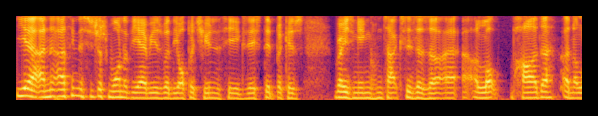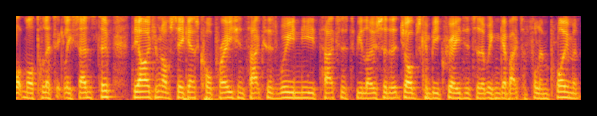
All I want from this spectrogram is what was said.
Yeah, and I think this is just one of the areas where the opportunity existed because raising income taxes is a, a, a, lot harder and a lot more politically sensitive. The argument, obviously, against corporation taxes, we need taxes to be low so that jobs can be created so that we can get back to full employment.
